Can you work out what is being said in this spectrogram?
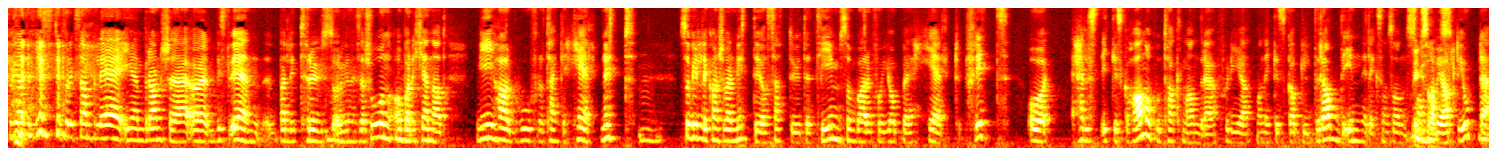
Fordi hvis du f.eks. er i en bransje, hvis du er en veldig traus organisasjon og bare kjenner at vi har behov for å tenke helt nytt, så vil det kanskje være nyttig å sette ut et team som bare får jobbe helt fritt, og helst ikke skal ha noe kontakt med andre, fordi at man ikke skal bli dratt inn i liksom sånn Sånn har vi alltid gjort det.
